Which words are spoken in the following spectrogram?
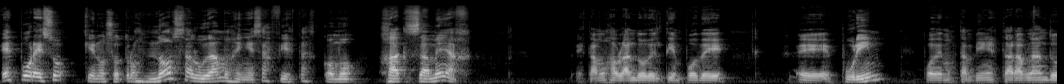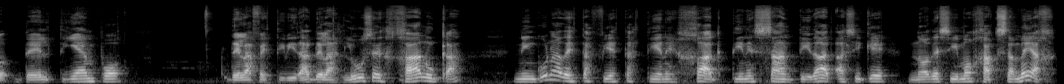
Es por eso que nosotros no saludamos en esas fiestas como Hag Estamos hablando del tiempo de eh, Purim. Podemos también estar hablando del tiempo de la festividad de las luces, Hanukkah, ninguna de estas fiestas tiene Hag, tiene santidad, así que no decimos Hag Sameach.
